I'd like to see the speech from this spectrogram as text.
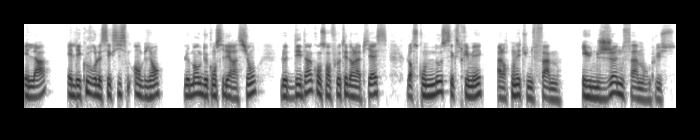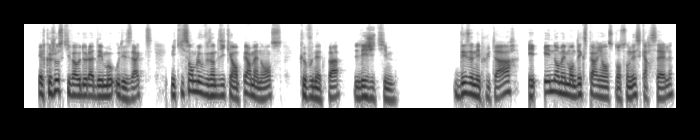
Et là, elle découvre le sexisme ambiant le manque de considération, le dédain qu'on s'en flottait dans la pièce lorsqu'on ose s'exprimer alors qu'on est une femme, et une jeune femme en plus. quelque chose qui va au-delà des mots ou des actes, mais qui semble vous indiquer en permanence que vous n'êtes pas légitime. Des années plus tard, et énormément d'expérience dans son escarcelle,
